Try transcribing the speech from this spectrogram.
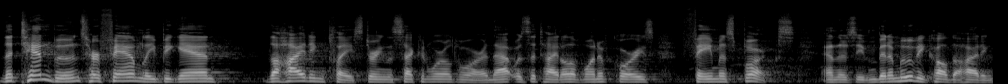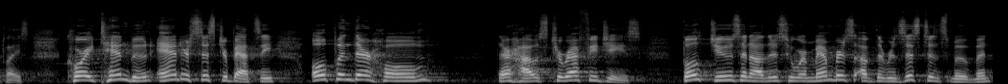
The Ten Booms, her family, began the Hiding Place during the Second World War, and that was the title of one of Corrie's famous books. And there's even been a movie called The Hiding Place. Corrie ten Boom and her sister Betsy opened their home, their house, to refugees, both Jews and others who were members of the resistance movement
